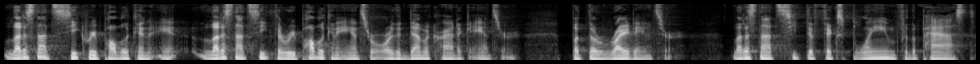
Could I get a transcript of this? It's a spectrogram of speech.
let us not seek Republican let us not seek the Republican answer or the Democratic answer, but the right answer. Let us not seek to fix blame for the past.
